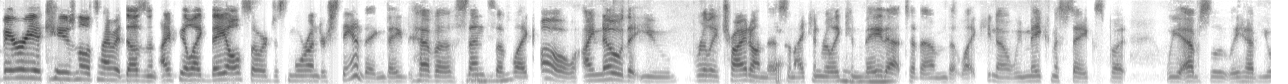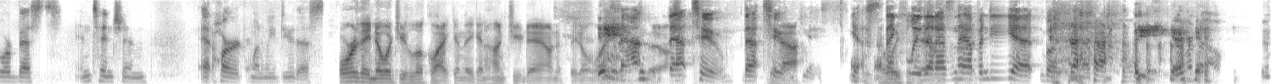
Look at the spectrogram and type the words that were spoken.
very occasional time it doesn't, I feel like they also are just more understanding. They have a sense of like, oh, I know that you really tried on this, and I can really convey that to them. That like, you know, we make mistakes, but we absolutely have your best intention at heart when we do this. Or they know what you look like and they can hunt you down if they don't like That, so. that too. That too. Yeah. Yes. Yes. There's Thankfully, that hasn't happened yet, but you know.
